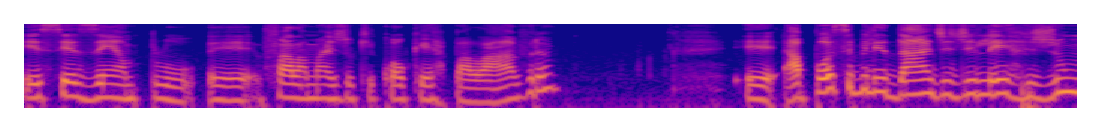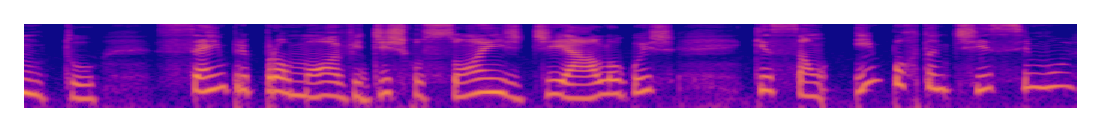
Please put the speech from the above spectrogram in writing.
esse exemplo é, fala mais do que qualquer palavra. É, a possibilidade de ler junto sempre promove discussões, diálogos que são importantíssimos,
